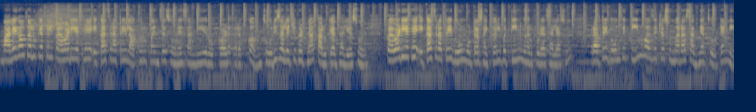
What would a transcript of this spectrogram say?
मालेगाव तालुक्यातील कळवाडी येथे एकाच रात्री लाखो रुपयांचे सोने चांदी रोकड रक्कम चोरी झाल्याची घटना तालुक्यात झाली असून कळवाडी येथे एकाच रात्री दोन मोटारसायकल व तीन घरफोड्या झाल्या असून रात्री दोन ते तीन वाजेच्या सुमारास अज्ञात चोरट्यांनी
